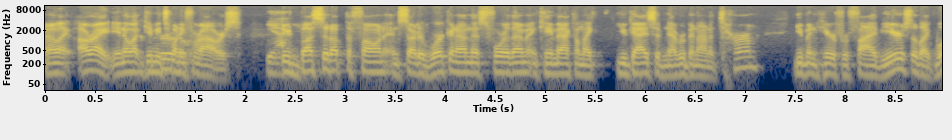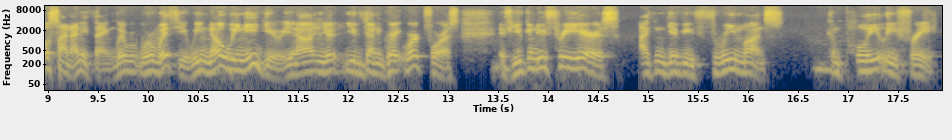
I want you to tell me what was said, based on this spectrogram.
And I'm like, all right, you know what? Give me 24 hours. Yeah. Dude busted up the phone and started working on this for them and came back. I'm like, you guys have never been on a term. You've been here for five years. They're like, we'll sign anything. We're, we're with you. We know we need you, you know, and you, you've done great work for us. If you can do three years, I can give you three months completely free.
